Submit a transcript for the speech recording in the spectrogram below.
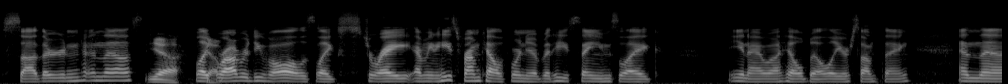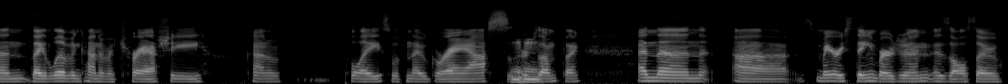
southern in this. Yeah. Like yeah. Robert Duvall is like straight. I mean, he's from California, but he seems like, you know, a hillbilly or something. And then they live in kind of a trashy kind of place with no grass or Mhm. something. And then uh, Mary Steenburgen is also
